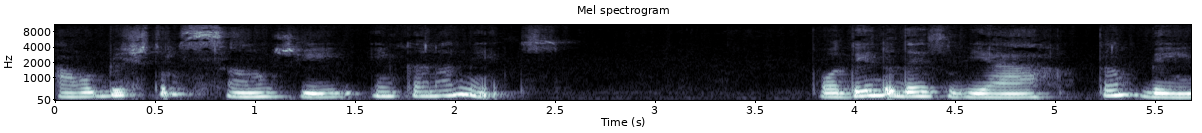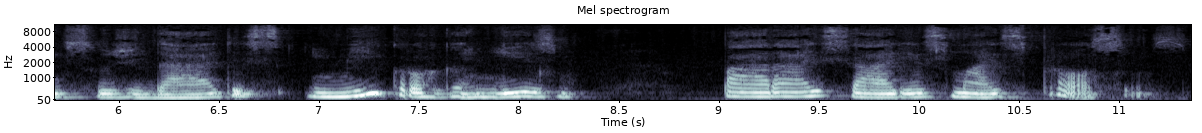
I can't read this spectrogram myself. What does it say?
a obstrução de encanamentos, podendo desviar também sujidades e microorganismos para as áreas mais próximas.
